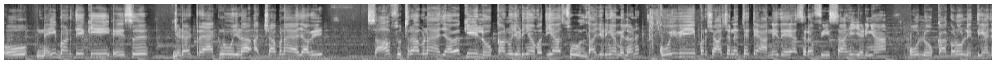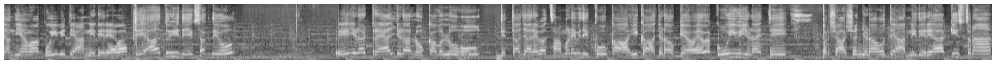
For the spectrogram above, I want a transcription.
ਉਹ ਨਹੀਂ ਬਣਦੀ ਕਿ ਇਸ ਜਿਹੜਾ ਟਰੈਕ ਨੂੰ ਜਿਹੜਾ ਅੱਛਾ ਬਣਾਇਆ ਜਾਵੇ, ਸਾਫ਼ ਸੁਥਰਾ ਬਣਾਇਆ ਜਾਵੇ, ਕਿ ਲੋਕਾਂ ਨੂੰ ਜਿਹੜੀਆਂ ਵਧੀਆ ਸਹੂਲਤਾਂ ਜਿਹੜੀਆਂ ਮਿਲਣ। ਕੋਈ ਵੀ ਪ੍ਰਸ਼ਾਸਨ ਇੱਥੇ ਧਿਆਨ ਨਹੀਂ ਦੇ ਰਿਹਾ, ਸਿਰਫ ਫੀਸਾਂ ਹੀ ਜਿਹੜੀਆਂ ਉਹ ਲੋਕਾਂ ਕੋਲੋਂ ਲਿੱਤੀਆਂ ਜਾਂਦੀਆਂ ਵਾ, ਕੋਈ ਵੀ ਧਿਆਨ ਨਹੀਂ ਦੇ ਰਿਹਾ ਵਾ। ਤੇ ਆ ਤੁਸੀਂ ਦੇਖ ਸਕਦੇ ਹੋ ਇਹ ਜਿਹੜਾ ਟ੍ਰਾਇਲ ਜਿਹੜਾ ਲੋਕਾਂ ਵੱਲੋਂ ਉਹ ਦਿੱਤਾ ਜਾ ਰਿਹਾ ਵਾ, ਸਾਹਮਣੇ ਵੀ ਦੇਖੋ ਘਾਹ ਹੀ ਘਾਹ ਜਿਹੜਾ ਉੱਗਿਆ ਹੋਇਆ ਵਾ, ਕੋਈ ਵੀ ਜਿਹੜਾ ਇੱਥੇ ਪ੍ਰਸ਼ਾਸਨ ਜਿਹੜਾ ਉਹ ਧਿਆਨ ਨਹੀਂ ਦੇ ਰਿਹਾ। ਕਿਸ ਤਰ੍ਹਾਂ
